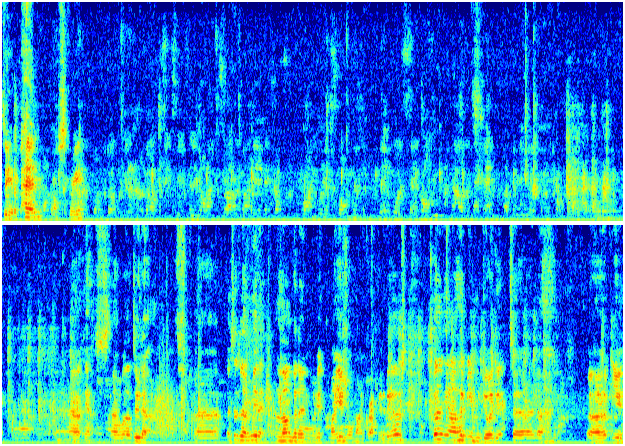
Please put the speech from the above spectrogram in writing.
so you have a pen off screen. Uh, yes, I will do that. Uh, this is a minute longer than my usual Minecraft videos, but yeah, I hope you've enjoyed it, and uh, uh, you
